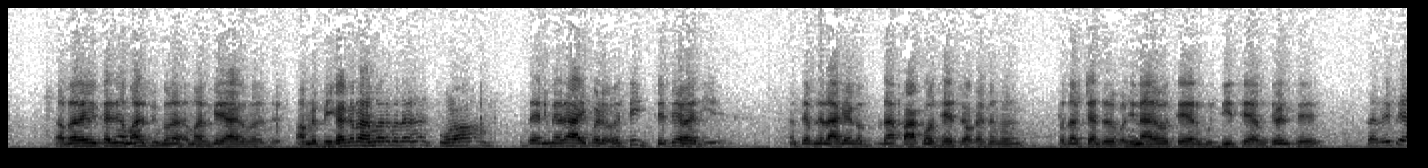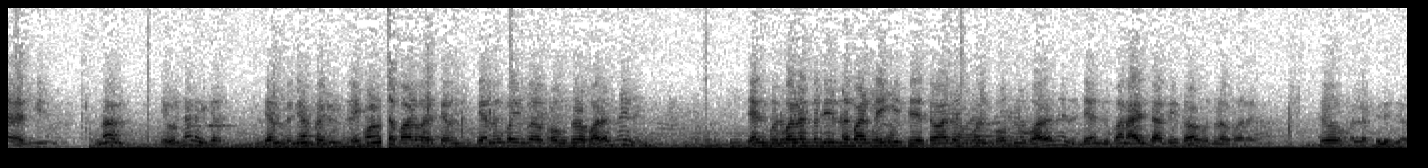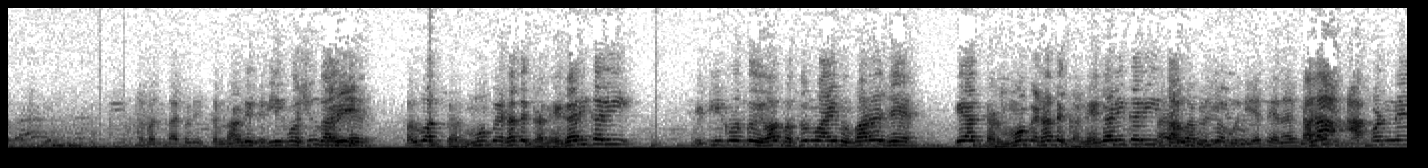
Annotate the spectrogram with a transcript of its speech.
અમારે એવી કરીને અમારે શું કરે અમારે કે આગળ અમને ભેગા કરવા અમારે બધા? તો એની મેરે આવી પડ્યો. હોય ઠીક છે પહેવા દઈએ. અને તેમને લાગે કે ના પાકો છે ચોક્કસ. બધા સ્ટેન્ડર્ડ ભણીને આવ્યો છે અને બુદ્ધિ છે સમજણ છે. તમે પહેવા દઈએ. ના એવું છે ને કે જેમ દુનિયામાં કશું ઠેકાણું દબાડ હોય તેમ તેનું કોઈ ખોખરો ભરે જ નહીં ને. જેમ દુકાન જ બધી દબાણ થઈ ગઈ છે તમારે કોઈ ખોખરું ભરે નહીં ને. જેમ દુકાન હારી ચાલતી તો ખોખરો ભરે. જો લખી લેજો સમજ ના પડી તમને? કેટલીક વાર શું થાય છે? પેલું ધર્મો બેઠા તે ઘનેગારી કરી. કેટલીક વાર તો એવા પ્રસંગો આવીને ઊભા રહે છે કે આ ધર્મો બેઠા તે ઘનેગારી કરી આપણને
